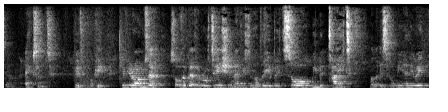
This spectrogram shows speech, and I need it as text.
down. Excellent. Good. Okay, give your arms a sort of a bit of a rotation. Everything will be a bit sore, a wee bit tight. Well, it is for me anyway.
